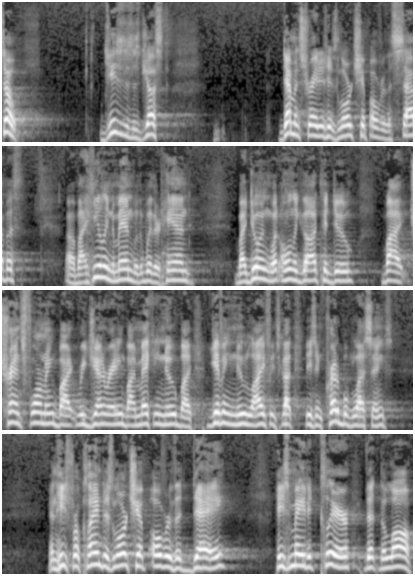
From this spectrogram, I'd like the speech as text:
So, Jesus has just demonstrated his lordship over the Sabbath uh, by healing the man with a withered hand, by doing what only God can do, by transforming, by regenerating, by making new, by giving new life. He's got these incredible blessings. And he's proclaimed his lordship over the day. He's made it clear that the law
